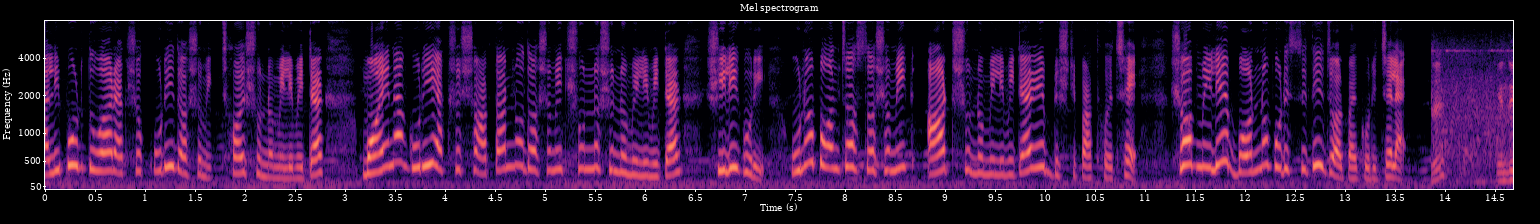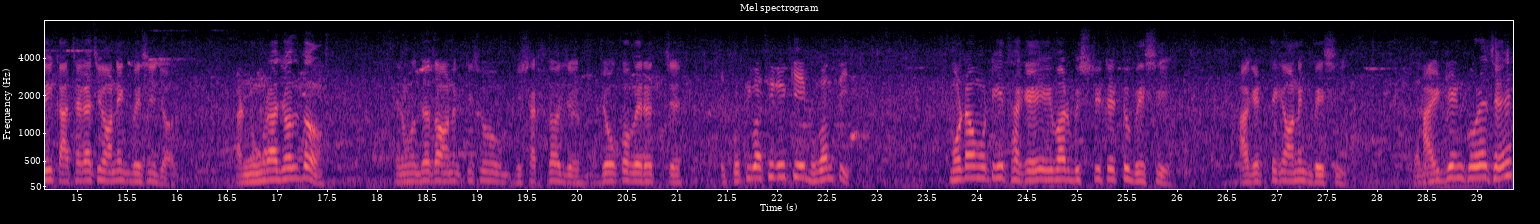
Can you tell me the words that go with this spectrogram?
আলিপুরদুয়ার একশো কুড়ি দশমিক ছয় শূন্য মিলিমিটার, ময়নাগুড়ি একশো সাতান্ন দশমিক শূন্য শূন্য মিলিমিটার, শিলিগুড়ি ঊনপঞ্চাশ দশমিক আট শূন্য মিলিমিটারে বৃষ্টিপাত হয়েছে। সব মিলিয়ে বন্য পরিস্থিতি জলপাইগুড়ি জেলায়। কিন্তু এই কাছাকাছি অনেক বেশি জল। আর নোংরা জল তো? এর মধ্যে তো অনেক কিছু বিষাক্ত জ- যৌগও বেরোচ্ছে। এই প্রতি বছরই কি এই ভোগান্তি? মোটামুটি থাকে এবার বৃষ্টিটা একটু বেশি আগের থেকে অনেক বেশি। হাইড্রেন করেছে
